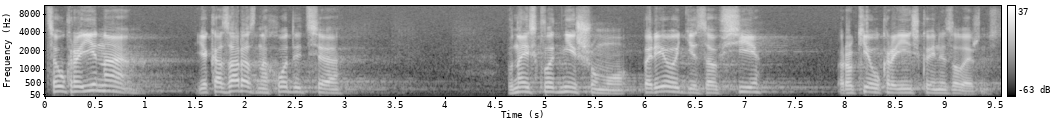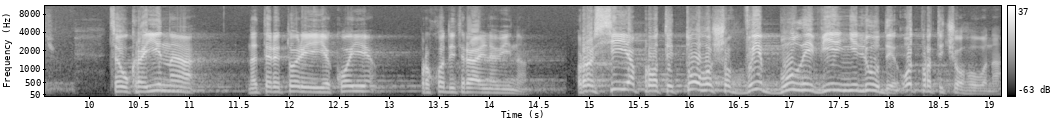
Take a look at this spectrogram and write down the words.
Це Україна, яка зараз знаходиться в найскладнішому періоді за всі роки української незалежності. Це Україна, на території якої проходить реальна війна. Росія проти того, щоб ви були вільні люди. От проти чого вона.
